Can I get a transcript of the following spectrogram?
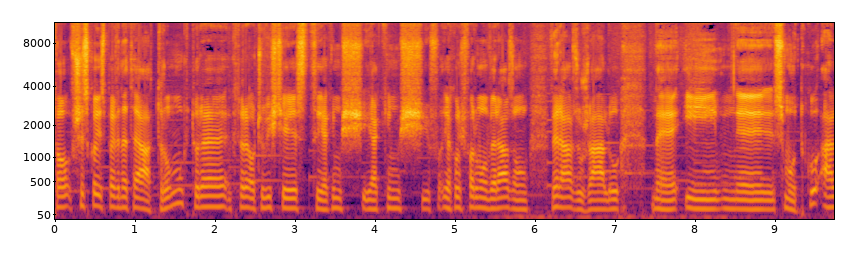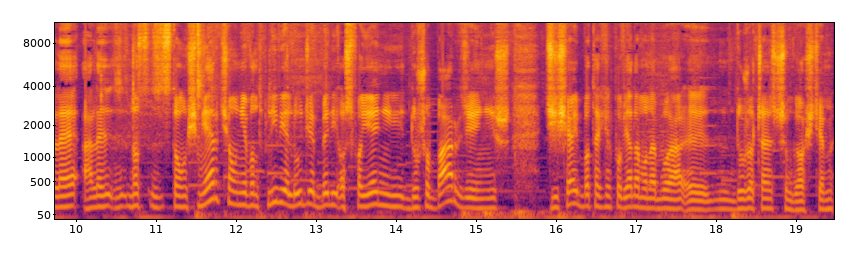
To wszystko jest pewne teatrum, które, które oczywiście jest jakimś, jakimś, jakąś formą wyrazu, wyrazu żalu e, i e, smutku, ale, ale no, z tą śmiercią niewątpliwie ludzie byli oswojeni dużo bardziej niż dzisiaj, bo tak jak powiadam, ona była e, dużo częstszym gościem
